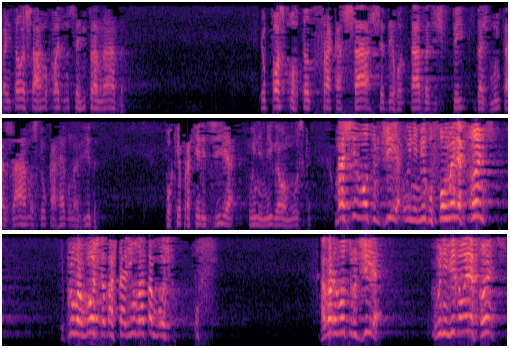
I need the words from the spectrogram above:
Mas então essa arma pode não servir para nada. Eu posso, portanto, fracassar, ser derrotado a despeito das muitas armas que eu carrego na vida. Porque para aquele dia o inimigo é uma mosca. Mas se no outro dia o inimigo for um elefante, que para uma mosca bastaria um mata-mosca. Agora no outro dia, o inimigo é um elefante.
